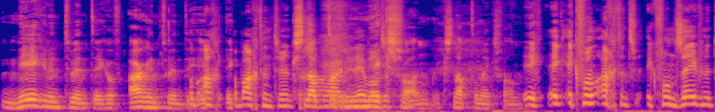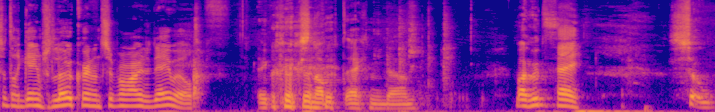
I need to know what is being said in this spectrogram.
29 of 28. Op, Ik- ach- ik, op ik 28 snap Super Mario er niks van. Ik snap er niks van. Ik, ik, ik, vond 28, ik vond 27 games leuker dan Super Mario The Day World. Ik, ik snap het echt niet, Daan. Maar goed. Hey, Zo.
